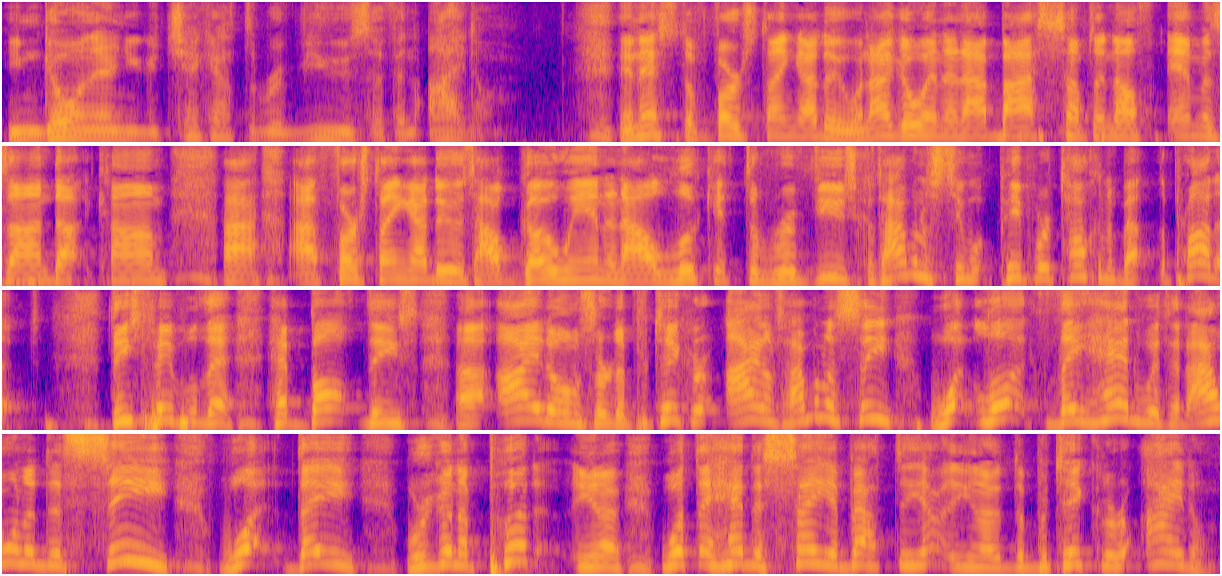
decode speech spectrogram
You can go in there and you can check out the reviews of an item. And that's the first thing I do. When I go in and I buy something off Amazon.com, I, I first thing I do is I'll go in and I'll look at the reviews because I want to see what people are talking about the product. These people that have bought these uh, items or the particular items, I want to see what luck they had with it. I wanted to see what they were going to put, you know, what they had to say about the, you know, the particular item.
